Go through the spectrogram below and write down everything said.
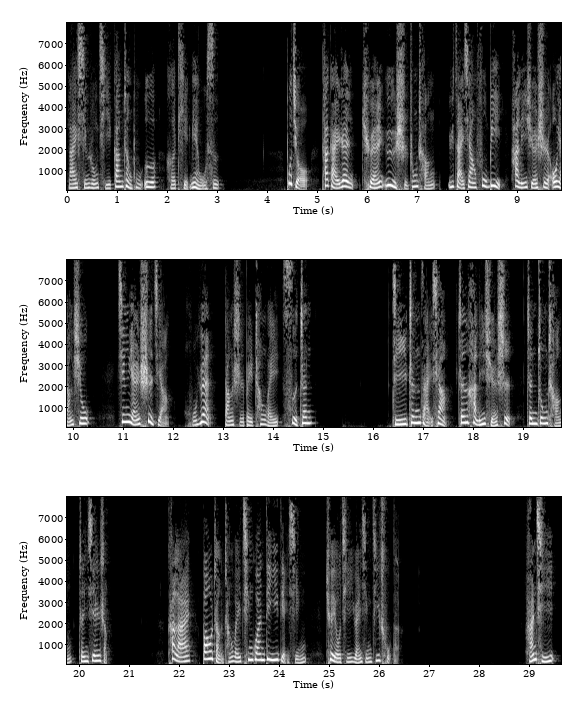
来形容其刚正不阿和铁面无私。不久，他改任全御史中丞，与宰相富弼、翰林学士欧阳修、精研侍讲胡苑，当时被称为四真，即真宰相、真翰林学士。真忠诚，真先生。看来包拯成为清官第一典型，却有其原型基础的。韩琦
